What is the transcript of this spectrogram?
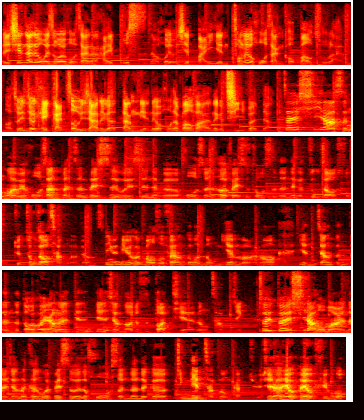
而且现在这个威斯威火山呢，还不时呢会有一些白烟从那个火山口冒出来啊，所以你就可以感受一下那个当年那个火山爆发的那个气氛。这样，在希腊神话里面，火山本身被视为是那个火神赫菲斯托斯的那个铸造所，就铸造厂了这样子，因为里面会冒出非常多的浓烟嘛，然后岩浆等等的，都会让人联联想到就是锻铁的那种场景。所以对希腊罗马人来讲，那可能会被视为是火神的那个精炼厂那种感觉，其实很有很有 feel 哦。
